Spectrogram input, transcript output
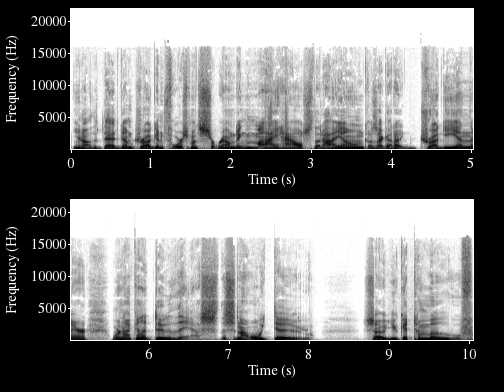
you know, the dadgum drug enforcement surrounding my house that I own cuz I got a druggie in there. We're not going to do this. This is not what we do. So you get to move.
